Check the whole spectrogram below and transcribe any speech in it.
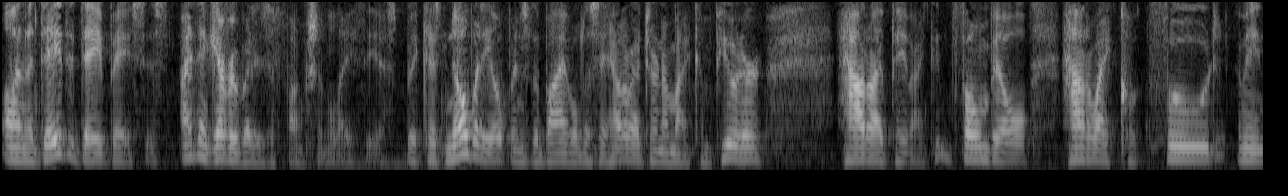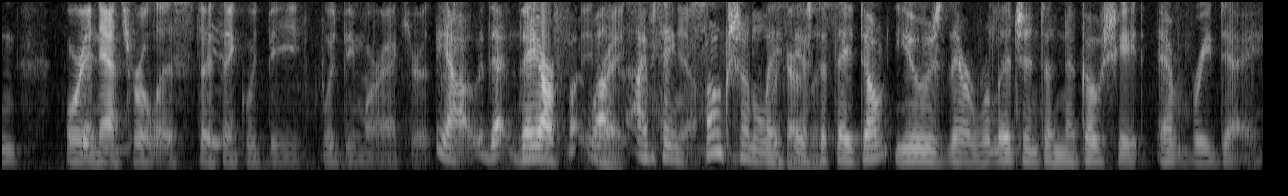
on a day-to-day basis, I think everybody's a functional atheist because nobody opens the Bible to say, "How do I turn on my computer? How do I pay my phone bill? How do I cook food?" I mean. Or a naturalist, I think would be would be more accurate. yeah, that they are. Well, Right. I'm saying Yeah. functional atheists Regardless. that they don't use their religion to negotiate every day.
